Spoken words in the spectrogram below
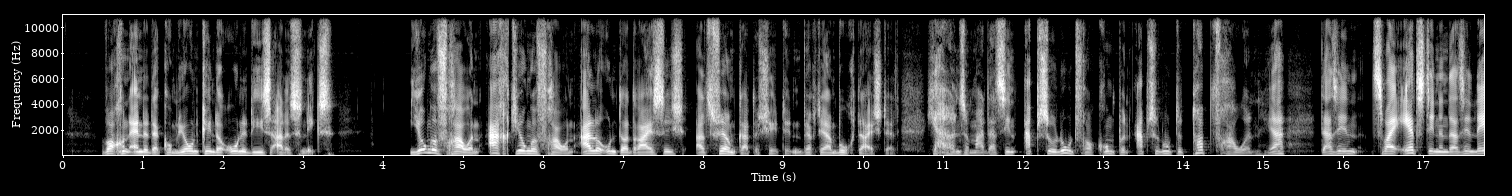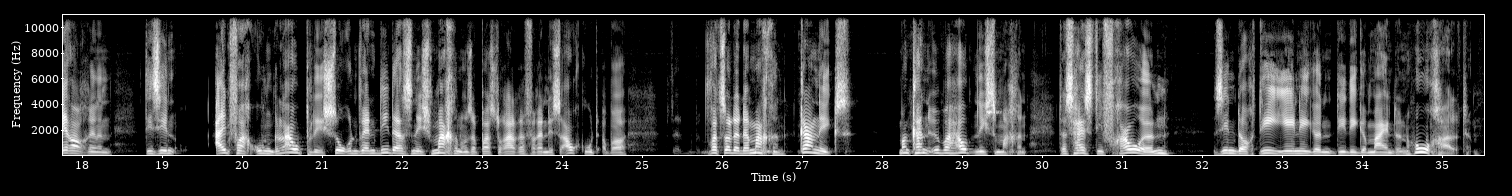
Wochenende der Kommunionkinder, ohne die ist alles nichts junge Frauen, acht junge Frauen, alle unter 30 als Firmkatechetin, wird ja im Buch dargestellt. Ja, hören Sie mal, das sind absolut, Frau Krumpen, absolute Topfrauen. Ja, da sind zwei Ärztinnen, da sind Lehrerinnen, die sind einfach unglaublich. So, und wenn die das nicht machen, unser Pastoralreferent ist auch gut, aber was soll er denn machen? Gar nichts. Man kann überhaupt nichts machen. Das heißt, die Frauen, sind doch diejenigen, die die Gemeinden hochhalten.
